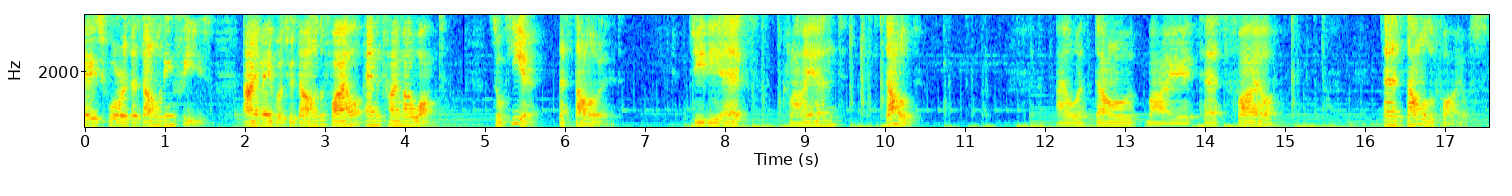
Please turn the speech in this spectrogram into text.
pays for the downloading fees, I am able to download the file anytime I want. So here, let's download it. GDX client download. I will download my test file as download files.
